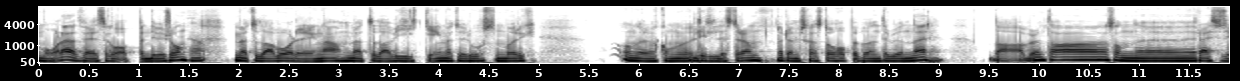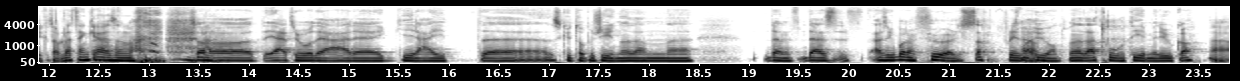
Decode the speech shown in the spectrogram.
målet er at Fredrikstad skal gå opp en divisjon. Ja. Møte da Vålerenga, møte da Viking, møte Rosenborg. Og når det kommer Lillestrøm, når de skal stå og hoppe på den tribunen der, da bør de ta sånn uh, reisesyketablett, tenker jeg. Sånn, Så jeg tror det er uh, greit uh, skutt opp i skyene, den, eh, den Det er, er sikkert bare en følelse, fordi de er uvant med det. Det er to timer i uka. ja,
